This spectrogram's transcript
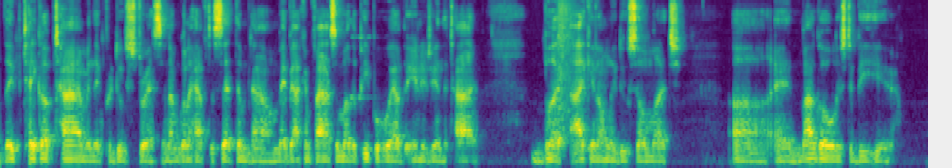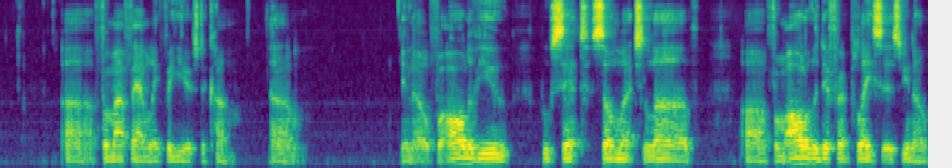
they take up time and they produce stress. And I'm going to have to set them down. Maybe I can find some other people who have the energy and the time, but I can only do so much. Uh, and my goal is to be here uh, for my family for years to come. Um, you know, for all of you who sent so much love uh, from all of the different places. You know,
